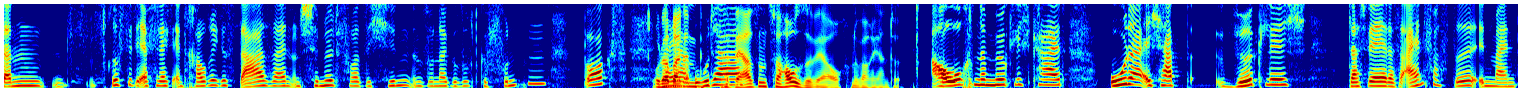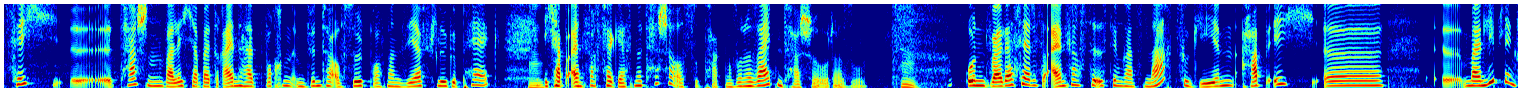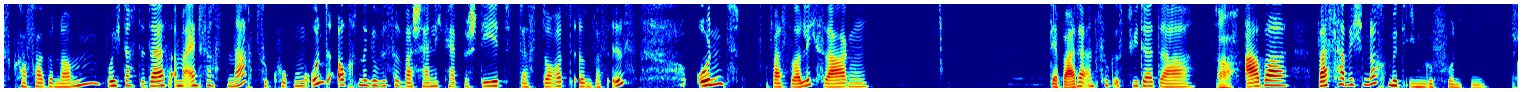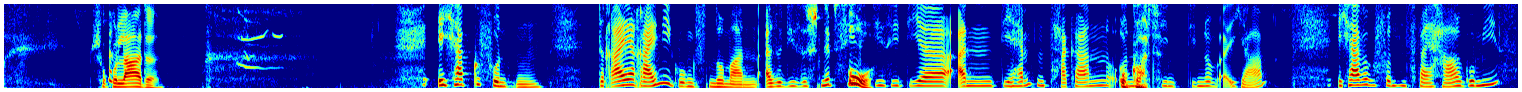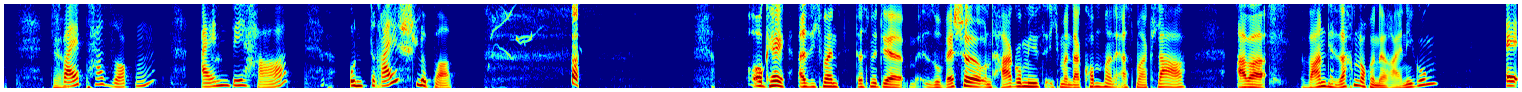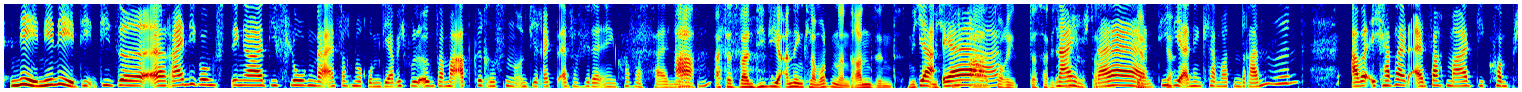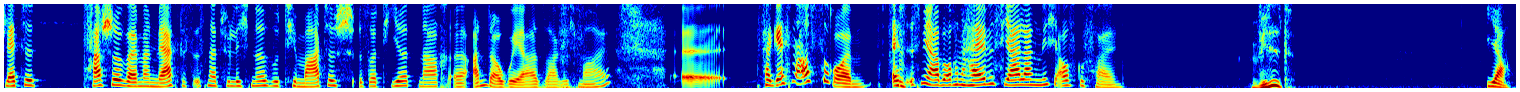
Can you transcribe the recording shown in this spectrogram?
Dann fristet er vielleicht ein trauriges Dasein und schimmelt vor sich hin in so einer gesucht-gefunden-Box. Oder bei Naja, einem oder perversen Zuhause wäre auch eine Variante. auch eine Möglichkeit. Oder ich habe wirklich, das wäre ja das Einfachste, in meinen zig äh, Taschen, weil ich ja bei dreieinhalb Wochen im Winter auf Sylt braucht man sehr viel Gepäck. Ich habe einfach vergessen, eine Tasche auszupacken, so eine Seitentasche oder so. Und weil das ja das Einfachste ist, dem Ganzen nachzugehen, habe ich äh, äh, meinen Lieblingskoffer genommen, wo ich dachte, da ist am einfachsten nachzugucken und auch eine gewisse Wahrscheinlichkeit besteht, dass dort irgendwas ist. Und was soll ich sagen? Der Badeanzug ist wieder da. Ach, Aber was habe ich noch mit ihm gefunden? Schokolade. Ich habe gefunden drei Reinigungsnummern, also diese Schnipsis, Oh. die sie dir an die Hemden tackern. Und Gott. Die, die Nummer, ja. Ich habe gefunden zwei Haargummis, zwei Paar Socken, ein BH und drei Schlüpper. Okay, also ich meine, das mit der so Wäsche und Haargummis, ich meine, da kommt man erstmal klar. Aber waren die Sachen noch in der Reinigung? Äh, nee, nee, nee, die, diese äh, Reinigungsdinger, die flogen da einfach nur rum. Die habe ich wohl irgendwann mal abgerissen und direkt einfach wieder in den Koffer fallen Ah, lassen. ach, das waren die, die an den Klamotten dann dran sind. Nicht, Ja, nicht die, ja, ah, ja. sorry, das hatte ich falsch Nein, verstanden. nein, nein, nein, Ja, die, ja. die an den Klamotten dran sind. Aber ich habe halt einfach mal die komplette Tasche, weil man merkt, es ist natürlich ne, so thematisch sortiert nach äh, Underwear, sage ich mal, äh, vergessen auszuräumen. Es ist mir aber auch ein halbes Jahr lang nicht aufgefallen. Wild. Ja.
